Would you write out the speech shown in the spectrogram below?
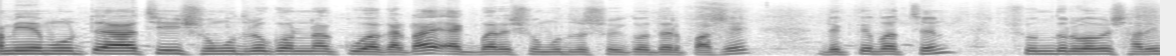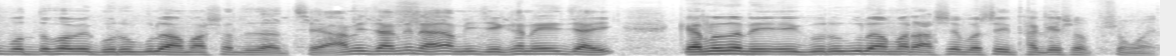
আমি এই মুহূর্তে আছি সমুদ্রকন্যা কুয়াকাটায়, একবারে সমুদ্র সৈকতের পাশে। দেখতে পাচ্ছেন, সুন্দরভাবে সারিবদ্ধভাবে গরুগুলো আমার সাথে যাচ্ছে। আমি জানি না, আমি যেখানেই যাই, কেন জানি এই গরুগুলো আমার আশেপাশেই থাকে সব সময়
